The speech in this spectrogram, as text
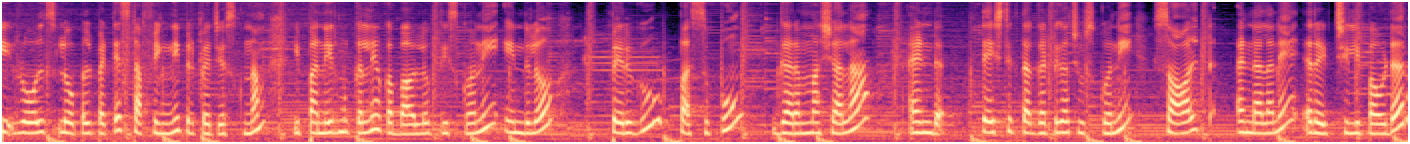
ఈ రోల్స్ లోపల పెట్టే స్టఫింగ్ని ప్రిపేర్ చేసుకుందాం. ఈ పన్నీర్ ముక్కల్ని ఒక బౌల్లోకి తీసుకొని ఇందులో పెరుగు పసుపు గరం మసాలా అండ్ టేస్ట్కి తగ్గట్టుగా చూసుకొని సాల్ట్ అండ్ అలానే రెడ్ చిల్లీ పౌడర్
